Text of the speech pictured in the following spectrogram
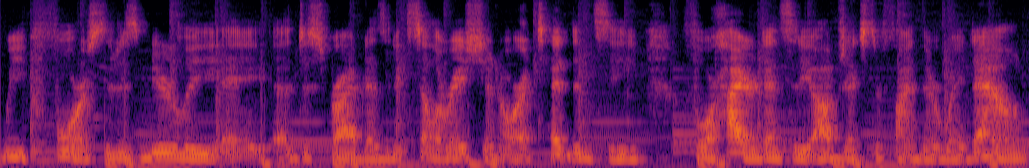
weak force, it is merely a, described as an acceleration or a tendency for higher density objects to find their way down.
